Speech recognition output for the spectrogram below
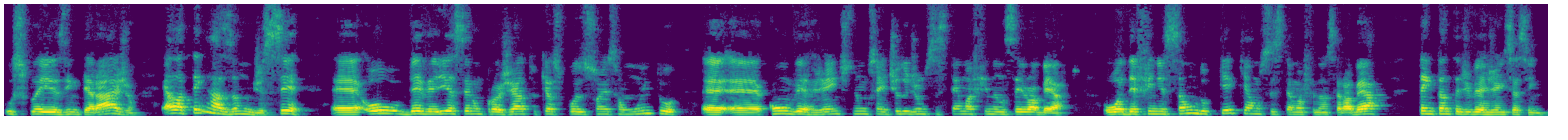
os players interajam, ela tem razão de ser? É, ou deveria ser um projeto que as posições são muito é, é, convergentes num sentido de um sistema financeiro aberto? Ou a definição do que, que é um sistema financeiro aberto tem tanta divergência assim?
